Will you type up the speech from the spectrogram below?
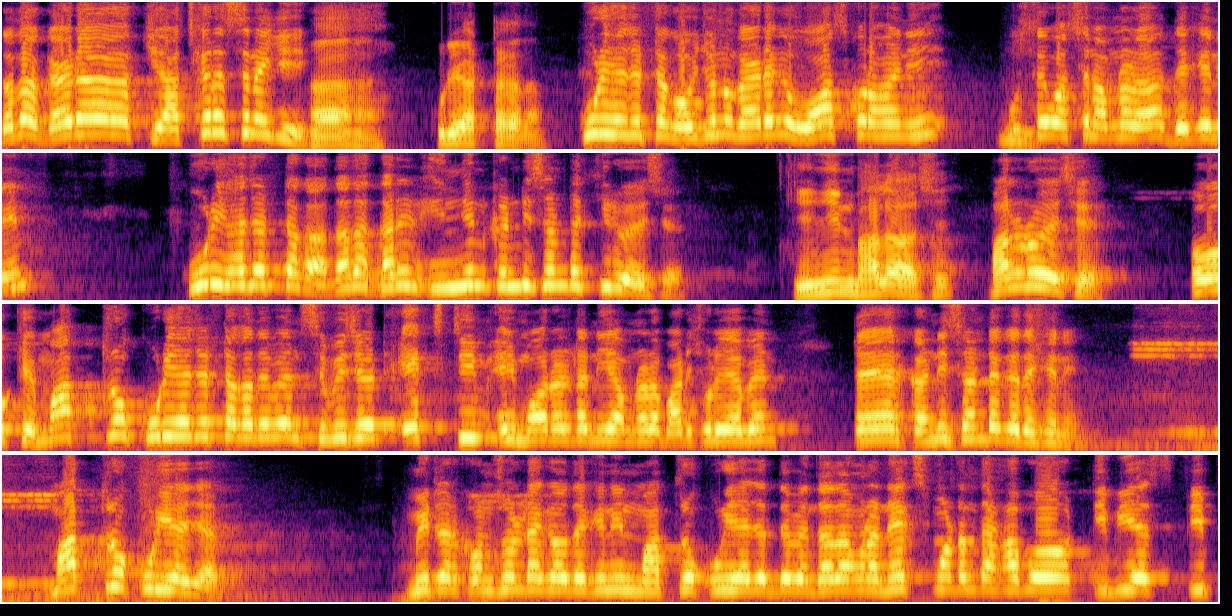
দাদা গাড়িটা কি আজকের এসছে নাকি? হ্যাঁ হ্যাঁ কুড়ি হাজার টাকা দাম। কুড়ি হাজার টাকা ওই জন্য গাড়িটাকে ওয়াশ করা হয়নি। বুঝতে পারছেন আপনারা দেখে নিন। কুড়ি হাজার টাকা। দাদা গাড়ির ইঞ্জিন কন্ডিশনটা কি রয়েছে? ইঞ্জিন ভালো আছে। ভালো রয়েছে? ওকে মাত্র কুড়ি হাজার টাকা দেবেন সিবিজেড এক্সট্রিম এই মডেলটা নিয়ে আপনারা বাড়ি চলে যাবেন। টায়ার কন্ডিশনটাকে দেখে নিন। মাত্র কুড়ি হাজার। মিটার কনসোলটাকেও দেখে নিন। মাত্র কুড়ি হাজার দেবেন। দাদা আমরা নেক্সট মডেল দেখাবো টিভিএস ফিফ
